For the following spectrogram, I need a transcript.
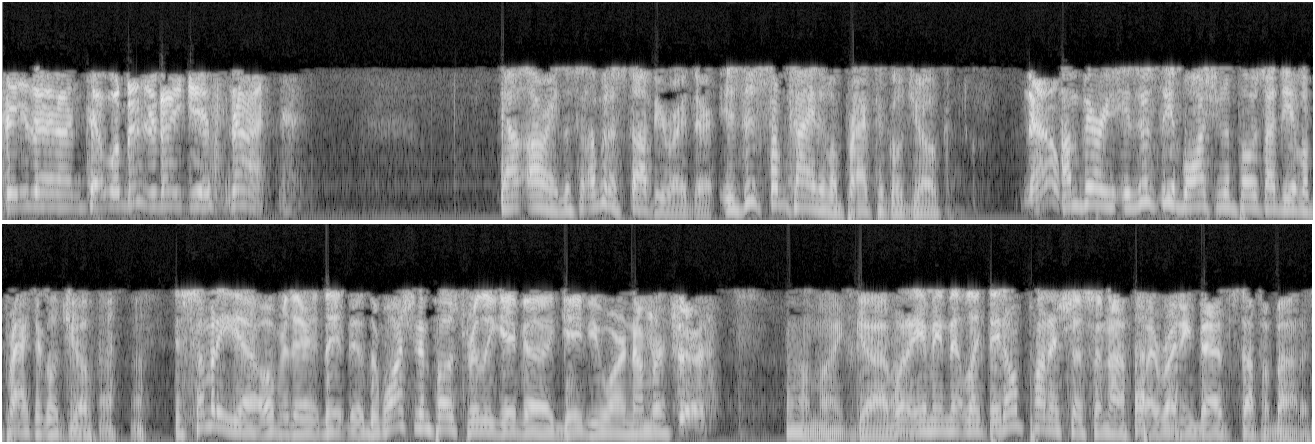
say that on television? I guess not. Now, all right, listen, I'm going to stop you right there. Is this some kind of a practical joke? No. I'm very. Is this the Washington Post idea of a practical joke? Is somebody uh, over there? They, the Washington Post really gave uh, gave you our number? Sir. Oh my God! What I mean, like they don't punish us enough by writing bad stuff about us.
